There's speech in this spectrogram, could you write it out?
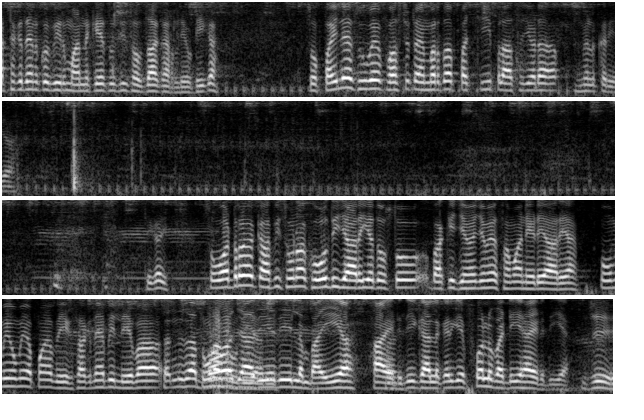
8 ਕੁ ਦਿਨ ਕੋਈ ਵੀਰ ਮੰਨ ਕੇ ਤੁਸੀਂ ਸੌਦਾ ਕਰ ਲਿਓ ਠੀਕ ਆ? ਸੋ ਪਹਿਲੇ ਸੂਬੇ ਫਸਟ ਟਾਈਮਰ ਦਾ 25 ਪਲੱਸ ਜਿਹੜਾ ਮਿਲਕ ਰਿਹਾ। ਠੀਕ ਹੈ ਜੀ। ਸੋ ਆਰਡਰ ਕਾਫੀ ਸੋਹਣਾ ਖੋਲਦੀ ਜਾ ਰਹੀ ਹੈ ਦੋਸਤੋ ਬਾਕੀ ਜਿਵੇਂ ਜਿਵੇਂ ਸਮਾਂ ਨੇੜੇ ਆ ਰਿਹਾ ਉਵੇਂ ਉਵੇਂ ਆਪਾਂ ਵੇਖ ਸਕਦੇ ਹਾਂ ਵੀ ਲੇਵਾ ਸੰਧੂ ਸਾਹਿਬ ਬਹੁਤ ਜ਼ਿਆਦਾ ਇਹਦੀ ਲੰਬਾਈ ਆ ਹਾਈਟ ਦੀ ਗੱਲ ਕਰੀਏ ਫੁੱਲ ਵੱਡੀ ਹਾਈਟ ਦੀ ਆ। ਜੀ।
